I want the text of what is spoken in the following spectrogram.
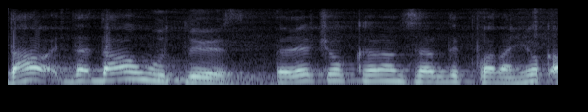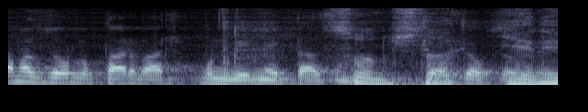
daha, da- daha umutluyuz. Öyle çok karamsarlık falan yok ama zorluklar var. Bunu bilmek lazım. Sonuçta Çok çok yeni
